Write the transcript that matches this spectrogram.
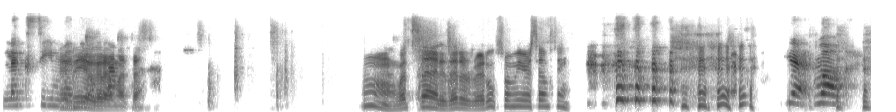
λέξη με με δύο δύο γράμματα. γράμματα. Hmm, what's that? Is that a riddle for me or something? Yeah, well,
